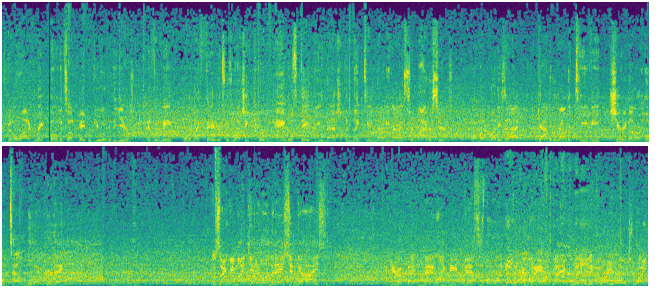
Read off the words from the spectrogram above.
There's been a lot of great moments on pay-per-view over the years. And for me, one of my favorites was watching Kurt Angle's debut match at the 1999 Survivor Series. All my buddies and I gathered around the TV cheering on our hometown boy, Kurt Angle. Looks like we might get an elimination, guys. If you're a betting man like me, this is the one to put your money on. I agree with you, Corey. You're always right.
